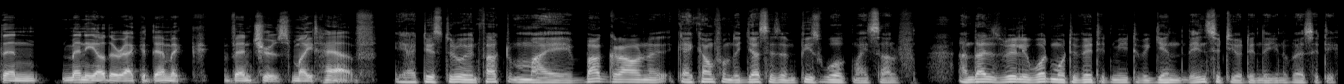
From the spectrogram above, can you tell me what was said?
than many other academic ventures might have. Yeah, it is true. In fact, my background, I come from the justice and peace work myself. And that is really what motivated me to begin the institute in the university.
